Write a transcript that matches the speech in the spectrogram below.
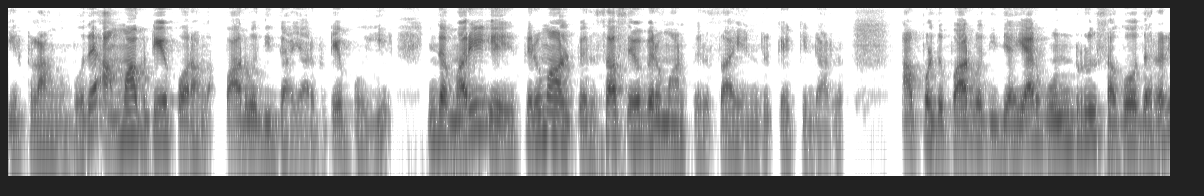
தீர்க்கலாங்கும்போது அம்மாக்கிட்டே போகிறாங்க பார்வதி தாயார்கிட்டே போய் இந்த மாதிரி பெருமாள் பெருசா சிவபெருமான் பெருசா என்று கேட்கின்றார்கள். அப்பொழுது பார்வதி தாயார் ஒன்று சகோதரர்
